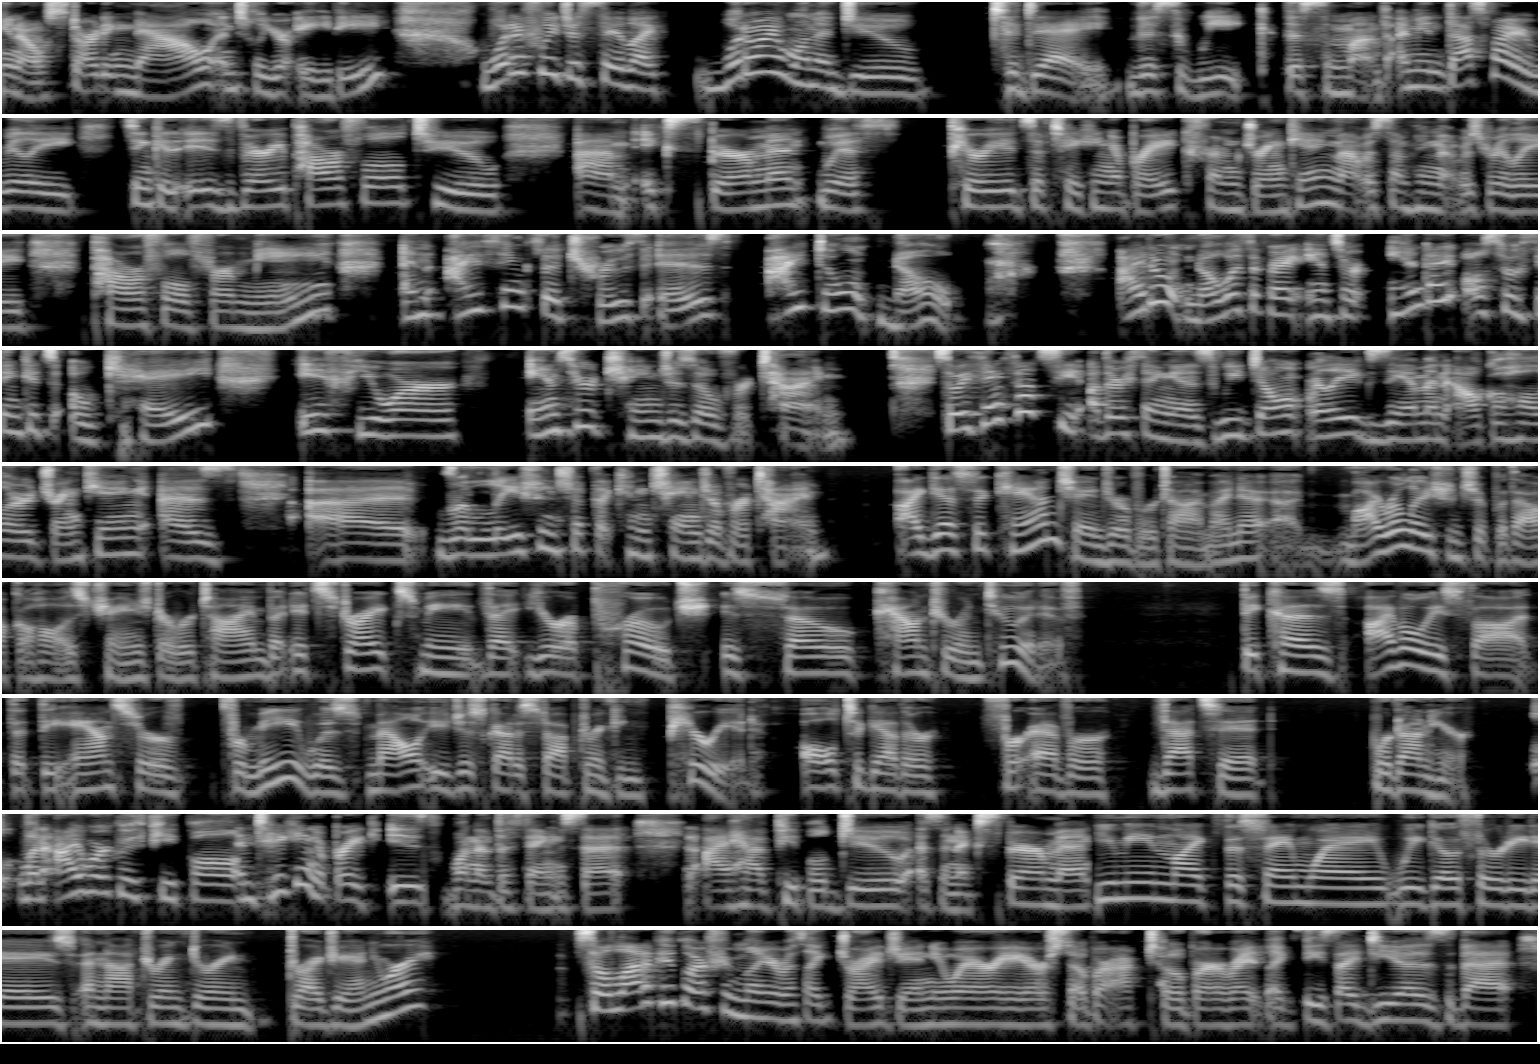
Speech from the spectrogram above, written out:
you know, starting now until you're 80. What if we just say, like, what do I want to do today, this week, this month. I mean, that's why I really think it is very powerful to um, experiment with periods of taking a break from drinking. That was something that was really powerful for me. And I think the truth is, I don't know. I don't know what the right answer. And I also think it's okay if your answer changes over time. So I think that's the other thing is we don't really examine alcohol or drinking as a relationship that can change over time. I guess it can change over time. I know uh, my relationship with alcohol has changed over time, but it strikes me that your approach is so counterintuitive because I've always thought that the answer for me was Mel, you just got to stop drinking, period, altogether, forever. That's it. We're done here. When I work with people, and taking a break is one of the things that I have people do as an experiment. You mean like the same way we go 30 days and not drink during dry January? So a lot of people are familiar with like dry January or sober October, right? Like these ideas that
